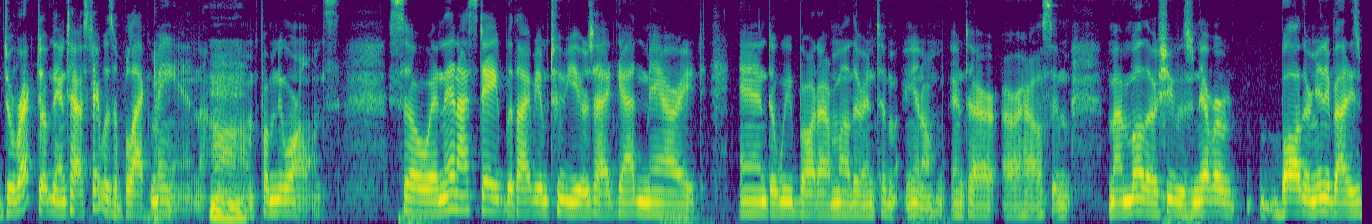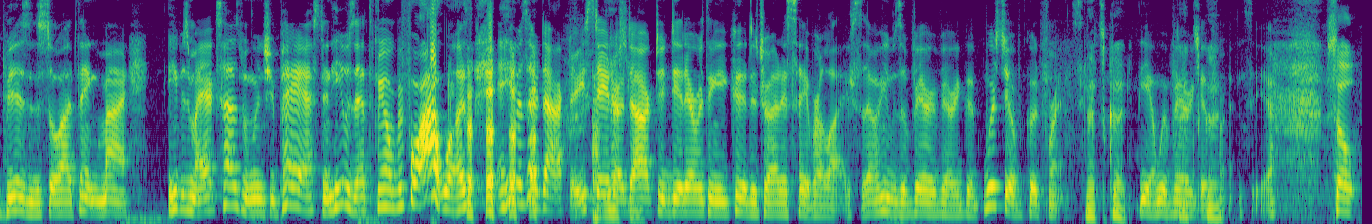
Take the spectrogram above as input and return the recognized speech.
director of the entire state was a black man um, from New Orleans. So, and then I stayed with IBM two years. I had gotten married, and we brought our mother into, you know, into our, our house. And my mother, she was never bothering anybody's business. So I think my he was my ex-husband when she passed, and he was at the funeral before I was, and he was her doctor. He stayed Yes, her doctor, did everything he could to try to save her life. So he was a very, very good. We're still good friends. That's good. Yeah, we're very good, good. friends. Yeah. So,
